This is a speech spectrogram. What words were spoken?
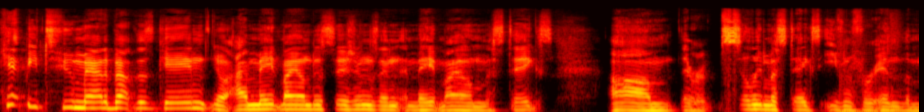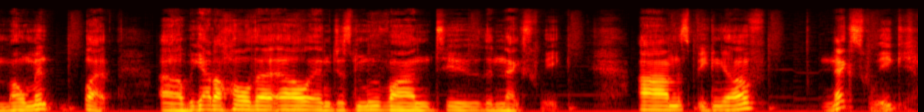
can't be too mad about this game. You know, I made my own decisions and, and made my own mistakes. Um, there were silly mistakes even for in the moment, but uh, we got to hold that L and just move on to the next week. Um, speaking of next week,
